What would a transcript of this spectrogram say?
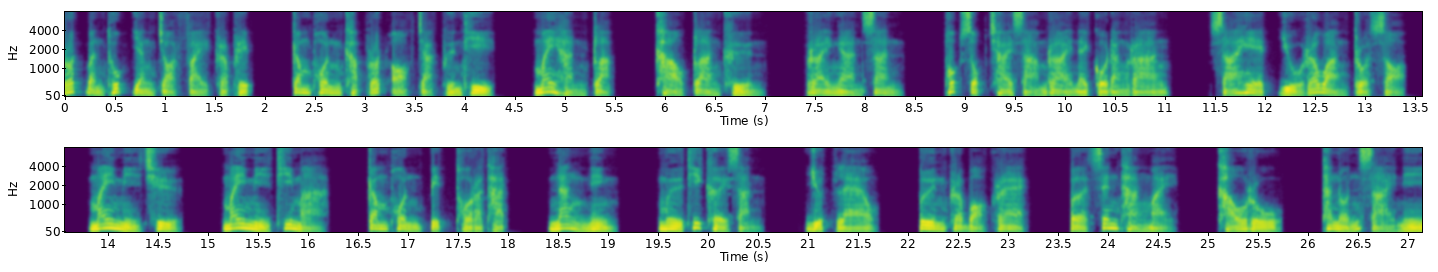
รถบรรทุกยังจอดไฟกระพริบกำพลขับรถออกจากพื้นที่ ไม่หันกลับ ข่าวกลางคืน รายงานสั้น พบศพชายสามรายในโกดังร้าง สาเหตุอยู่ระหว่างตรวจสอบ ไม่มีชื่อ ไม่มีที่มากำพลปิดโทรทัศน์ นั่งนิ่ง มือที่เคยสั่น หยุดแล้ว ปืนกระบอกแรก เปิดเส้นทางใหม่ เขารู้ ถนนสายนี้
